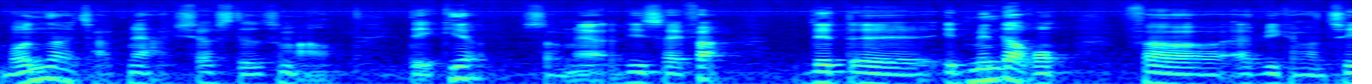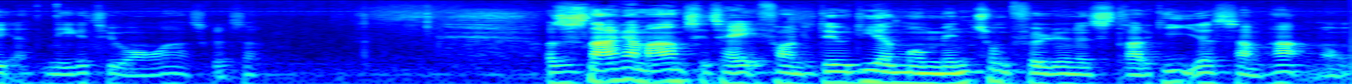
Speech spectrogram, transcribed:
par måneder, i takt med aktier er steget så meget. Det giver, som jeg lige sagde før, lidt øh, et mindre rum for, at vi kan håndtere negative overraskelser. Og så snakker jeg meget om CTA-fonde. Det er jo de her momentumfølgende strategier, som har nogle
